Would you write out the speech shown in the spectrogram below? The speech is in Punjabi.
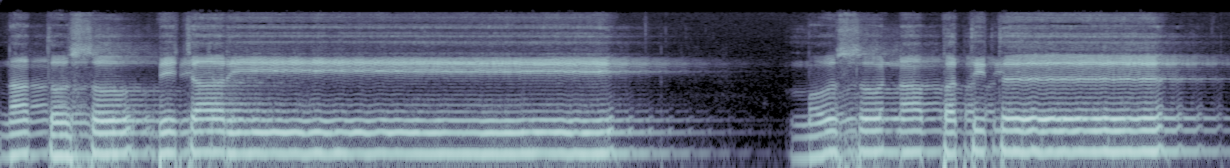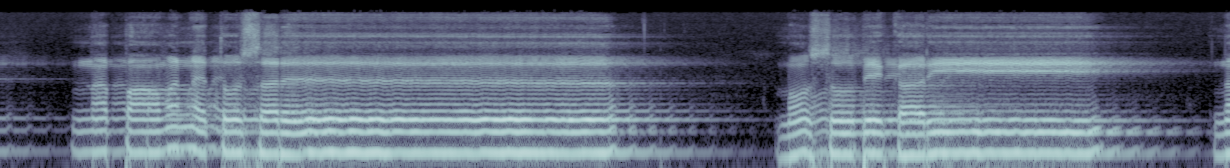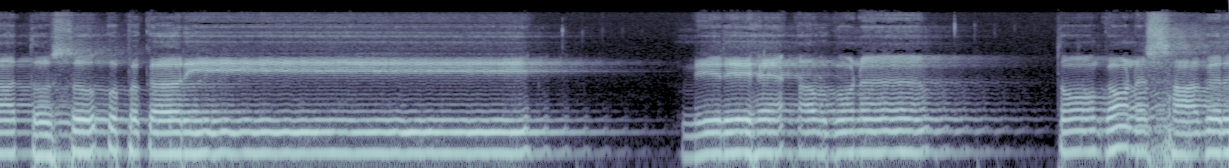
ਨ ਤੁਸੁ ਵਿਚਾਰੀ। ਮੋਸੋ ਨ ਪਤਿਤ। ਪਾਵਨ ਤੋ ਸਰ। ਮੋਸੋ ਬੇਕਾਰੀ, ਨਾ ਤੋਸੋ ਉਪਕਾਰੀ। ਮੇਰੇ ਹੈ ਅਵਗੁਣ, ਤੋਂ ਗੁਣ ਸਾਗਰ।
